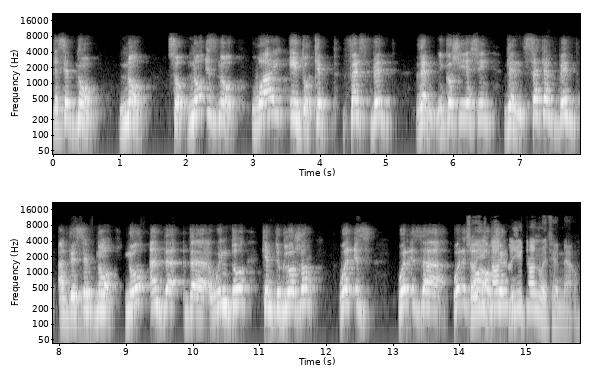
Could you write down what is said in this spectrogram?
they said no, no. So no is no. Why Edu kept first bid, then negotiation, then second bid, and they said no, no, and the, the window came to closure. Where is where is the what is So are our you, done, option? are you done with him now?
